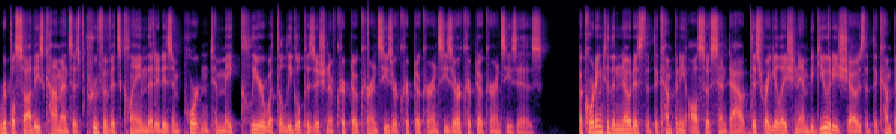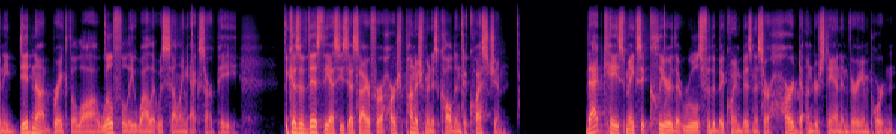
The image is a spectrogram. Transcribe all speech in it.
Ripple saw these comments as proof of its claim that it is important to make clear what the legal position of cryptocurrencies or cryptocurrencies or cryptocurrencies is. According to the notice that the company also sent out, this regulation ambiguity shows that the company did not break the law willfully while it was selling XRP. Because of this, the SEC's desire for a harsh punishment is called into question. That case makes it clear that rules for the Bitcoin business are hard to understand and very important.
